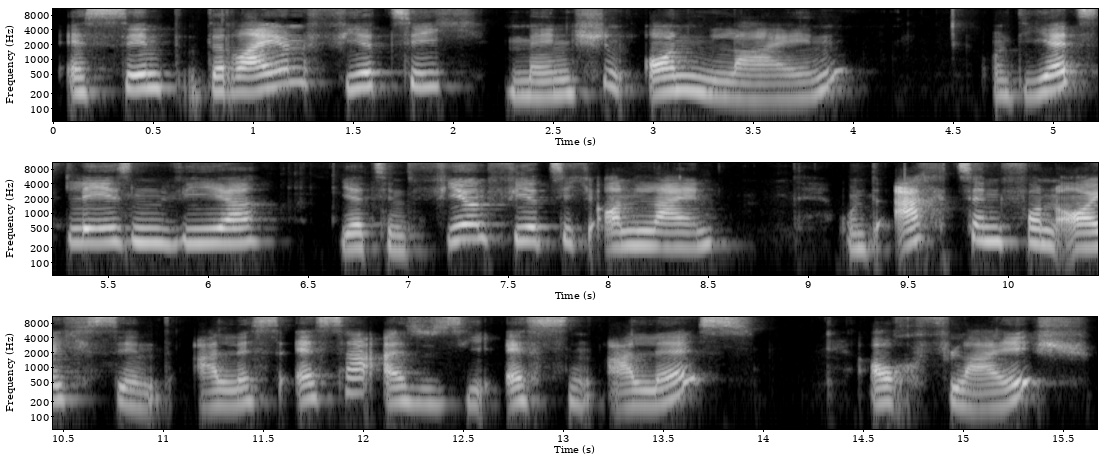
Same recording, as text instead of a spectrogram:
Es sind 43 Menschen online und jetzt lesen wir, jetzt sind 44 online und 18 von euch sind Allesesser, also sie essen alles, auch Fleisch.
